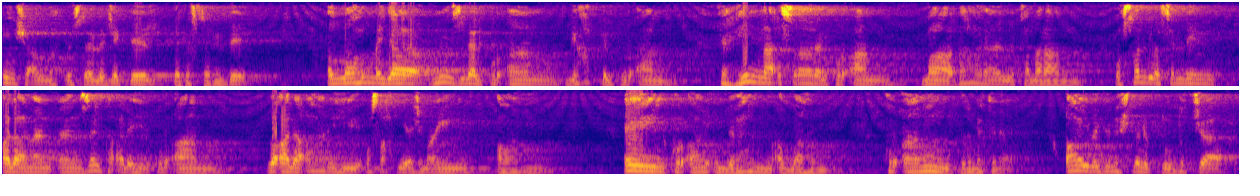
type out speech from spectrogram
inşallah gösterilecektir ve gösterildi. Allahümme ya münzilel Kur'an bihakkil Kur'an fehimna esrarel Kur'an ma darel kameran ve salli ve sellim ala men enzelte aleyhil Kur'an ve ala alihi ve sahbihi ecmain. Amin. Ey Kur'an'ı indiren Allah'ım, Kur'an'ın hürmetine, ay ve güneş dönüp durdukça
